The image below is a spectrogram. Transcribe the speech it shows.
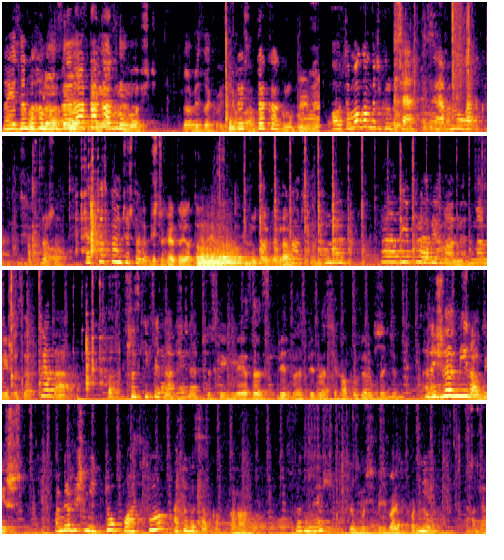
Na jednego hamburgera taka grubość. To jest taka grubość. O, to mogą być grubsze. To ja bym mogła to kroić. Proszę. Jak to skończysz, to robisz. Czekaj, to ja to tutaj, dobra? Cebulę. Prawie, prawie mamy. Mamy jeszcze ser. Cheddar. Wszystkich 15. Wszystkich mięsa jest 15, 15 hamburgerów będzie. Ale źle mi robisz. Mi robisz mi tu płasko, a tu wysoko. Aha, Rozumiesz? to musi być bardziej Nie. płaskowy. To Chodzi o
